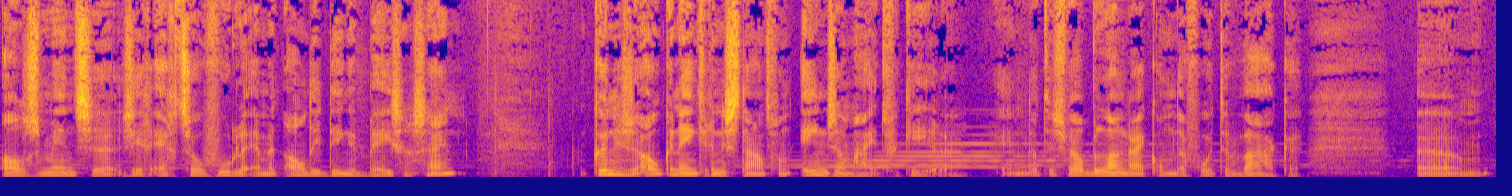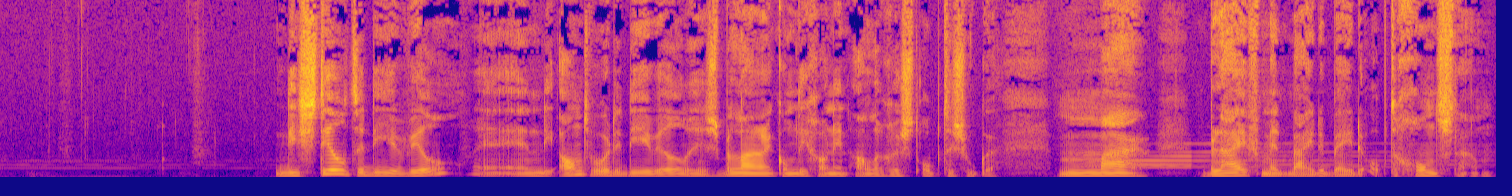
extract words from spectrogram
als mensen zich echt zo voelen en met al die dingen bezig zijn, kunnen ze ook in één keer in een staat van eenzaamheid verkeren. En dat is wel belangrijk om daarvoor te waken. Um, die stilte die je wil en die antwoorden die je wil, is belangrijk om die gewoon in alle rust op te zoeken. Maar blijf met beide benen op de grond staan.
